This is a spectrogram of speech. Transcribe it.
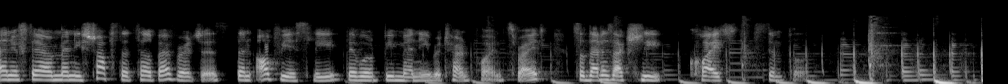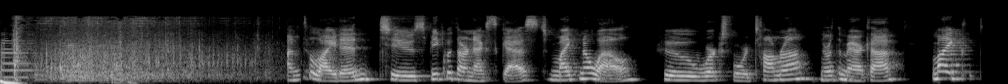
And if there are many shops that sell beverages, then obviously there will be many return points, right? So that is actually quite simple. I'm delighted to speak with our next guest, Mike Noel, who works for Tomra North America. Mike,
